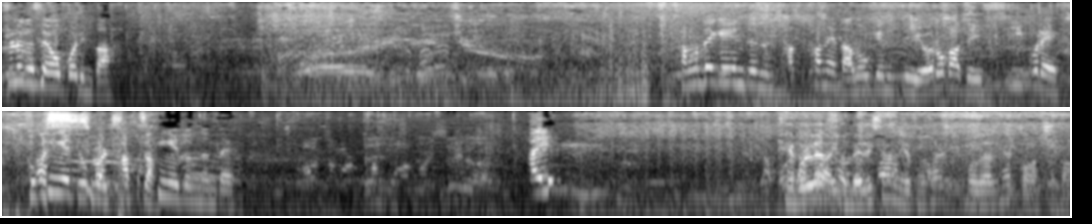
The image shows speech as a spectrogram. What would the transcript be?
플래그 세워버린다. 상대 겐지는 자탄에 나노 겐지 여러 가지 씨브레 도킹해줄 씨발, 걸다 진짜. 도킹해줬는데. 아이, 개벌레에서 메르시 하는 게 더잘살것 같다.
